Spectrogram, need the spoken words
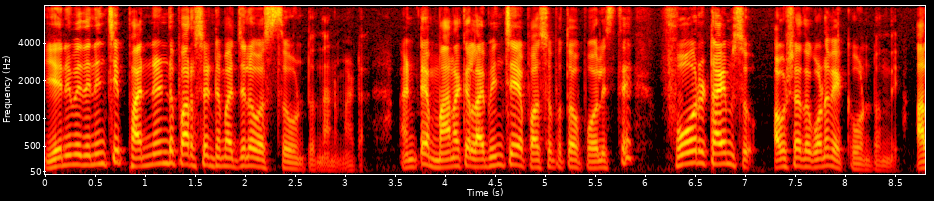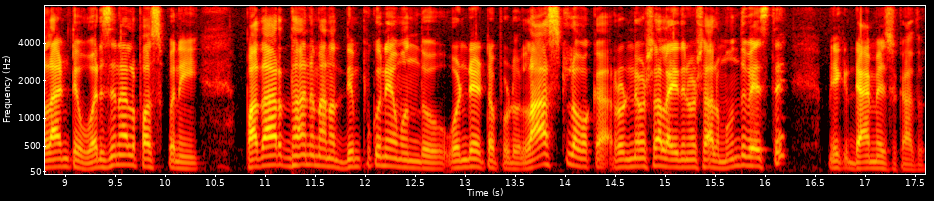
ఎనిమిది నుంచి పన్నెండు పర్సెంట్ మధ్యలో వస్తూ ఉంటుందన్నమాట. అంటే మనకు లభించే పసుపుతో పోలిస్తే ఫోర్ టైమ్స్ ఔషధ గుణం ఎక్కువ ఉంటుంది. అలాంటి ఒరిజినల్ పసుపుని పదార్థాన్ని మనం దింపుకునే ముందు వండేటప్పుడు లాస్ట్లో ఒక రెండు నిమిషాలు ఐదు నిమిషాలు ముందు వేస్తే మీకు డ్యామేజ్ కాదు.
